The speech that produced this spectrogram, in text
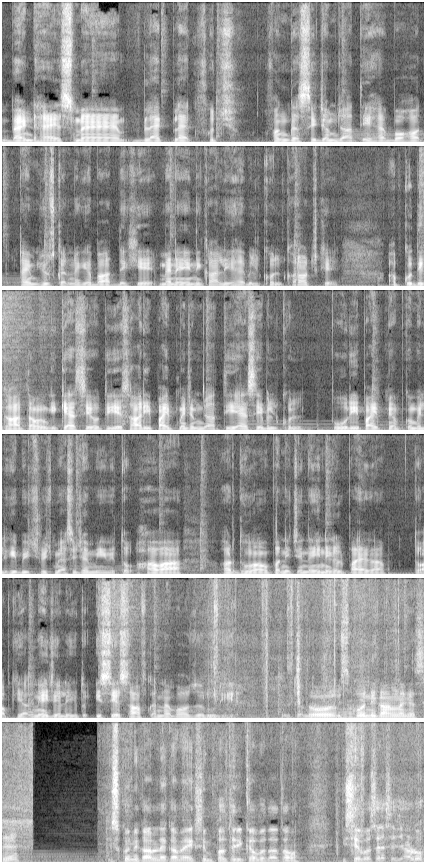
बैंड है, इसमें ब्लैक ब्लैक कुछ फंगस सी जम जाती है बहुत टाइम यूज़ करने के बाद। देखिए, मैंने ये निकाली है बिल्कुल, खरोच के। आपको दिखाता हूँ कि कैसे होती है। सारी पाइप में जम जाती है, ऐसे बिल्कुल। पूरी पाइप में आपको मिलेगी बीच बीच में ऐसी जमी हुई तो हवा और धुआँ ऊपर नीचे नहीं निकल पाएगा तो आपकी आग नहीं जलेगी। तो इसे साफ़ करना बहुत ज़रूरी है। तो इसको निकालना कैसे है? इसको निकालने का मैं एक सिंपल तरीका बताता हूँ। इसे बस ऐसे झाड़ो।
